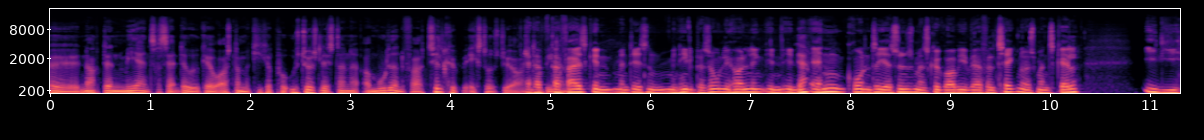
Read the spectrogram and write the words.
øh, nok den mere interessante udgave, også når man kigger på udstyrslisterne og muligheden for at tilkøbe ekstra udstyr. Også Ja, der, der er faktisk en, men det er sådan min helt personlige holdning, en, en Ja. anden grund til, at jeg synes, man skal gå op i, i hvert fald techno, hvis man skal. I de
